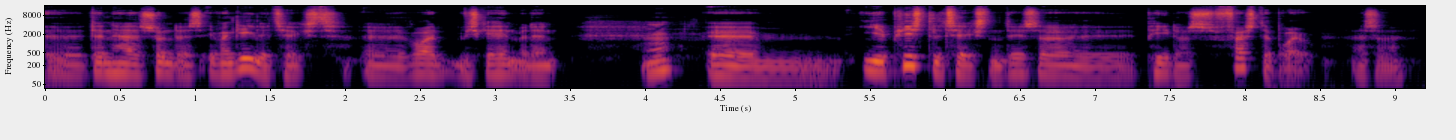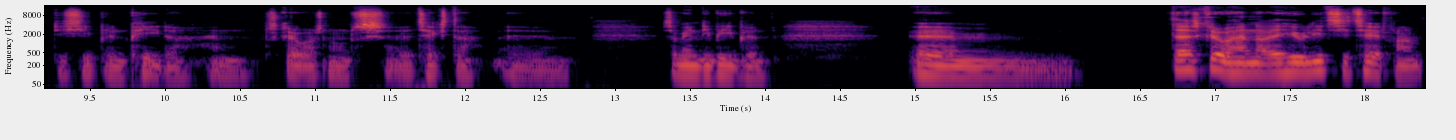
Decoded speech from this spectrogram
øh, den her søndags evangelietekst, øh, hvor vi skal hen med den. Mm. Øhm, I epistelteksten, det er så øh, Peters første brev, altså disciplen Peter, han skrev også nogle øh, tekster, øh, som endte i Bibelen. Øhm, der skriver han, og jeg hiver lige et citat frem,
